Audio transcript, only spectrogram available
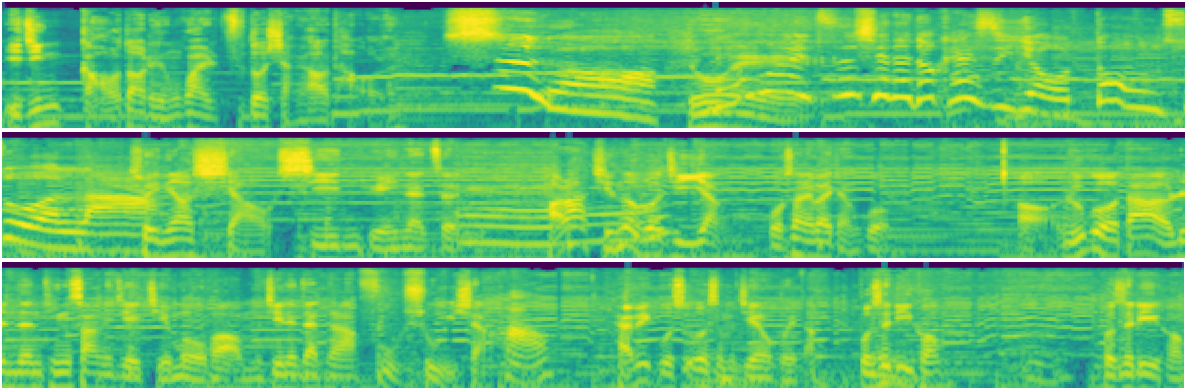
已经搞到连外资都想要逃了。是哦，对，外资现在都开始有动作啦。所以你要小心，原因在这里。好了，其实逻辑一样，我上礼拜讲过。哦，如果大家有认真听上一节节目的话，我们今天再跟他复述一下。好，台北股市为什么今天回档？不是利空，不是利空，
